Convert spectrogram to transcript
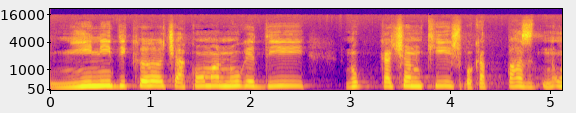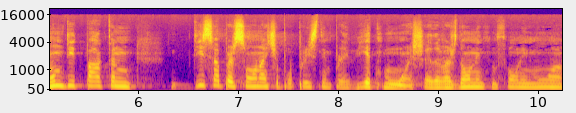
njihni dikë që akoma nuk e di, nuk ka qenë kishë, po ka pas, unë di të paktën disa persona që po prisnin prej 10 muajsh, edhe vazhdonin të më thonin mua,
